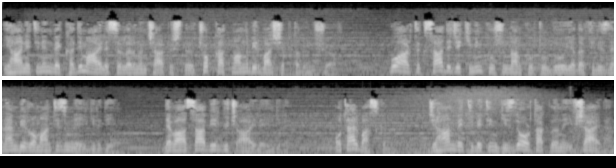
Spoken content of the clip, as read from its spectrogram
ihanetinin ve kadim aile sırlarının çarpıştığı çok katmanlı bir başyapıta dönüşüyor. Bu artık sadece kimin kurşundan kurtulduğu ya da filizlenen bir romantizmle ilgili değil. Devasa bir güç aile ilgili. Otel baskını, Cihan ve Tibet'in gizli ortaklığını ifşa eden,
